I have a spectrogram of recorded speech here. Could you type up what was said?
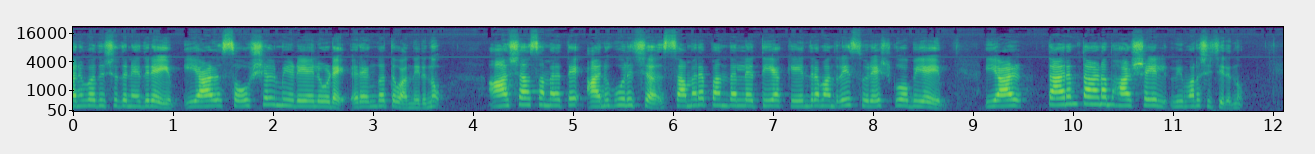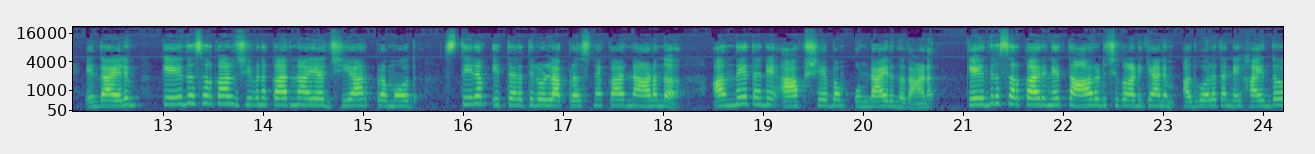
അനുവദിച്ചതിനെതിരെയും ഇയാൾ സോഷ്യൽ മീഡിയയിലൂടെ രംഗത്ത് വന്നിരുന്നു. ആശാസമരത്തെ അനുകൂലിച്ച് സമരപന്തലിലെത്തിയ കേന്ദ്രമന്ത്രി സുരേഷ് ഗോപിയെയും ഇയാൾ തരം താണ ഭാഷയിൽ വിമർശിച്ചിരുന്നു. എന്തായാലും കേന്ദ്ര സർക്കാർ ജീവനക്കാരനായ ജി ആർ പ്രമോദ് സ്ഥിരം ഇത്തരത്തിലുള്ള പ്രശ്നക്കാരനാണെന്ന് അന്നേ തന്നെ ആക്ഷേപം ഉണ്ടായിരുന്നതാണ്. കേന്ദ്ര സർക്കാരിനെ താറടിച്ചു കാണിക്കാനും അതുപോലെ തന്നെ ഹൈന്ദവ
